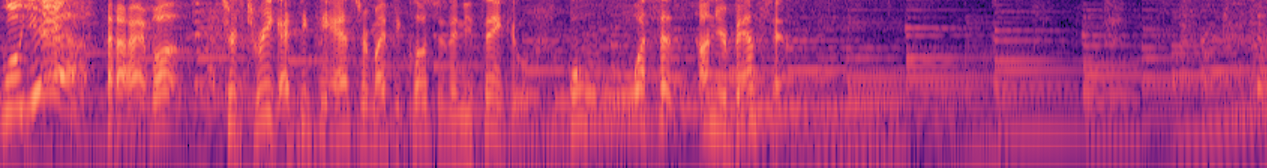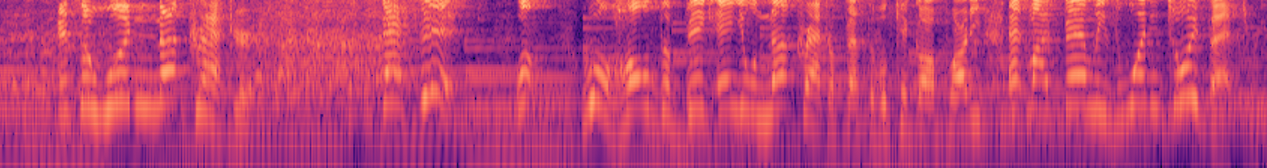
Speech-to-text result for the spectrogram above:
Well, yeah. All right, well, Tariq, I think the answer might be closer than you think. What's that on your bandstand? It's a wooden nutcracker. That's it. Well, we'll hold the big annual Nutcracker Festival kickoff party at my family's wooden toy factory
